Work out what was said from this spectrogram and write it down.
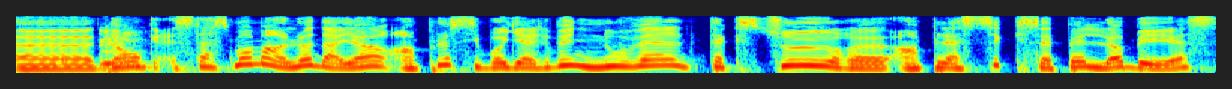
Euh, donc, c'est à ce moment-là d'ailleurs, en plus, il va y arriver une nouvelle texture euh, en plastique qui s'appelle l'ABS.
